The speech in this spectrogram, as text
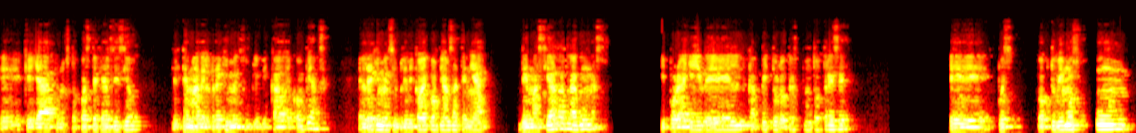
eh, que ya nos tocó este ejercicio, el tema del régimen simplificado de confianza. El régimen simplificado de confianza tenía demasiadas lagunas y por allí del capítulo 3.13, eh, pues obtuvimos un,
